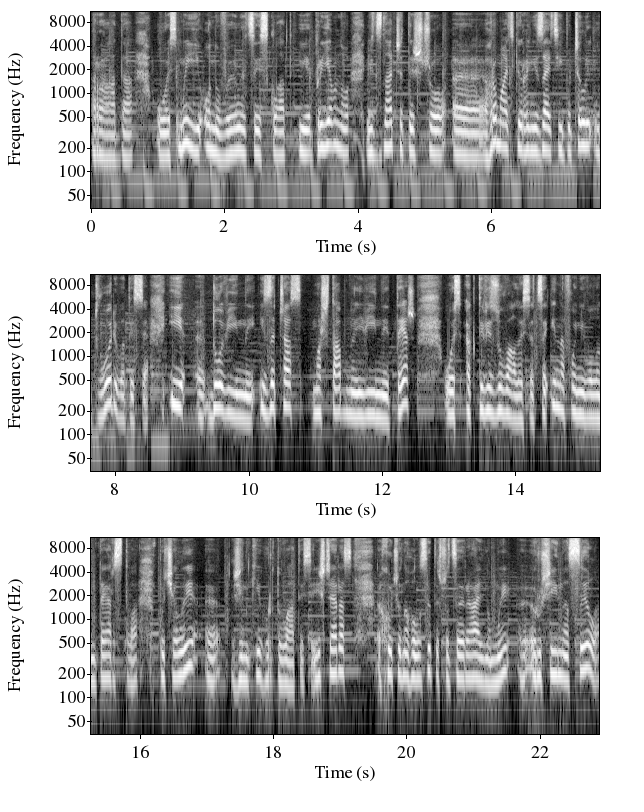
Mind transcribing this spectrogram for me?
рада. Ось ми її оновили цей склад. І приємно відзначити, що е, громадські організації почали утворюватися і до війни, і за час масштабної війни теж ось активізувалися. Це і на фоні волонтерства почали е, жінки гуртуватися. І ще раз хочу наголосити, що це реально ми е, рушійна сила.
